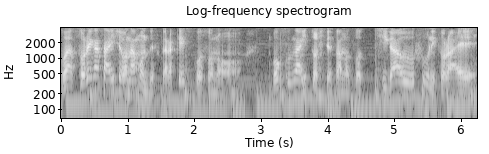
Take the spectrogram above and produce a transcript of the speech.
はそれが最小なもんですから結構その僕が意図してたのと違う風に捉え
